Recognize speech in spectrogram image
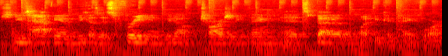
should use Appium because it's free and we don't charge anything and it's better than what you can pay for.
